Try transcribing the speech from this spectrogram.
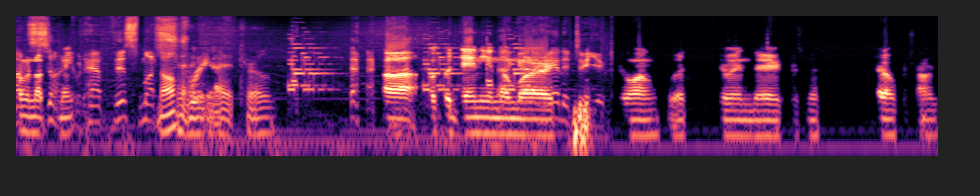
coming up son tonight. could have this much No? I strength. got it trolled. Uh, Uncle Danny and I them gotta are hand it to you. along with doing their Christmas at Uncle Sean.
